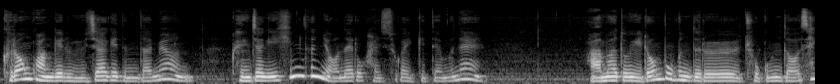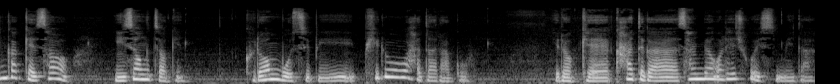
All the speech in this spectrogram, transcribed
그런 관계를 유지하게 된다면 굉장히 힘든 연애로 갈 수가 있기 때문에 아마도 이런 부분들을 조금 더 생각해서 이성적인 그런 모습이 필요하다라고 이렇게 카드가 설명을 해주고 있습니다.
